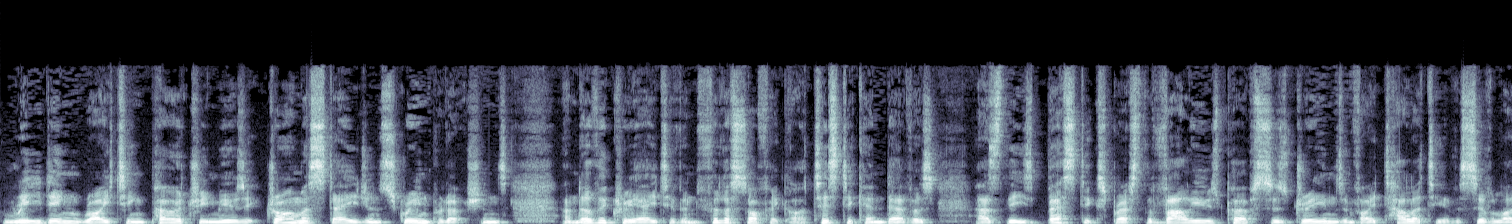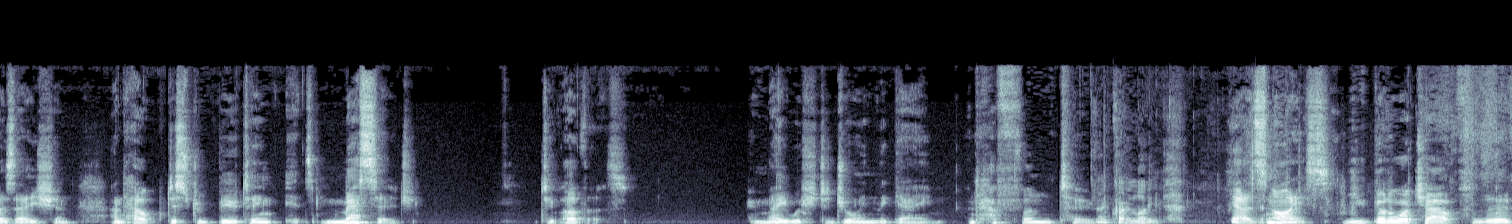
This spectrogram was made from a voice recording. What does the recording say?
reading, writing, poetry, music, drama, stage, and screen productions, and other creative and philosophic artistic endeavours as these best express the values, purposes, dreams, and vitality of a civilization and help distributing its message to others who may wish to join the game and have fun too. I quite like that. Yeah, it's nice. You've got to watch out for the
